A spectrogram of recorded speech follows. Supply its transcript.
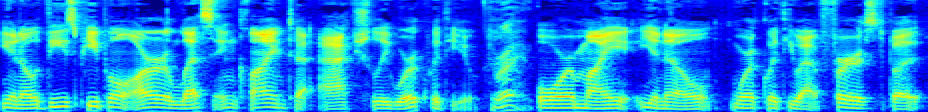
you know, these people are less inclined to actually work with you, right? Or might, you know, work with you at first, but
